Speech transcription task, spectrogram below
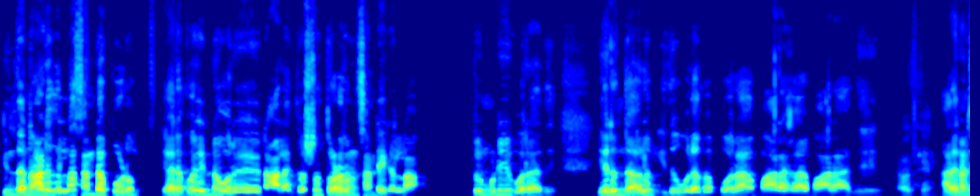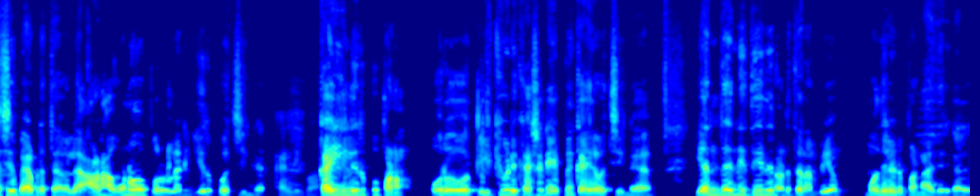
இந்த நாடுகள்லாம் சண்டை போடும். ஏறக்குறைய இன்னும் ஒரு நாலஞ்சு வருஷம் தொடரும் சண்டைகள்லாம். இப்போ முடிவுக்கு வராது. இருந்தாலும் இது உலக போரா மாறகா மாறாது. அதை நினைச்சு பயப்பட தேவையில்ல. ஆனா உணவுப் பொருள்ல நீங்க இருப்பு வச்சுங்க. கண்டிப்பா. கையில் இருப்பு பணம். ஒரு லிக்விட் கேஷ் எப்பயும் கையில வச்சுங்க. எந்த நிதி நிறுவனத்தை நம்பியும் முதலீடு பண்ணாதீர்கள்.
